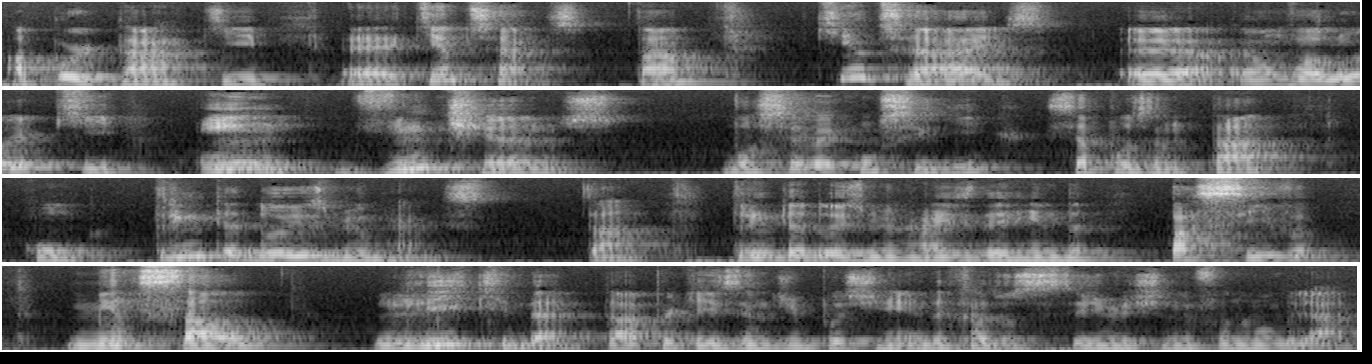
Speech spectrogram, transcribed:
aportar aqui é, 500 reais, tá? 500 reais é, é um valor que em 20 anos você vai conseguir se aposentar com 32 mil reais, tá? 32 mil reais de renda passiva mensal líquida, tá? Porque isento de imposto de renda caso você esteja investindo em fundo imobiliário,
